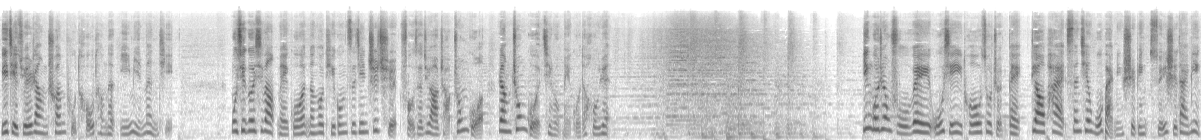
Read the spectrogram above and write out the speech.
以解决让川普头疼的移民问题。墨西哥希望美国能够提供资金支持，否则就要找中国，让中国进入美国的后院。英国政府为无协议脱欧做准备，调派三千五百名士兵随时待命，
